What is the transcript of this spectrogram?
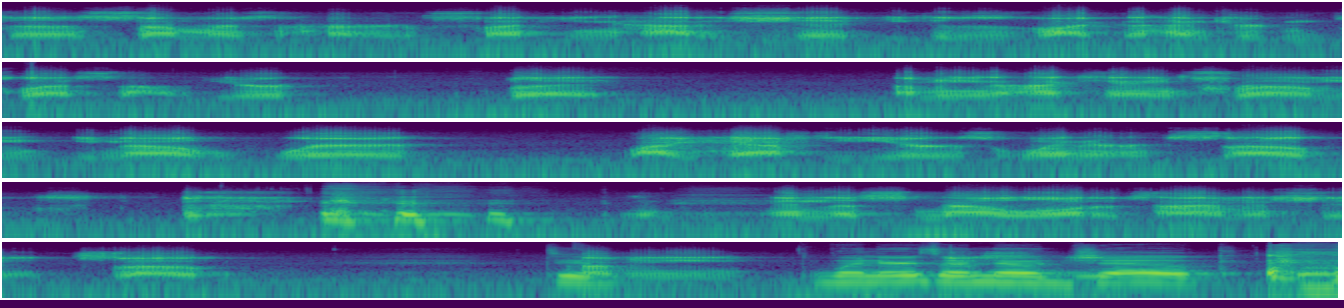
the summers are fucking hot as shit because it's like a hundred and plus out here. But I mean, I came from you know where like half the year is winter, so and the snow all the time and shit. So Dude, I mean, winters are no joke.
